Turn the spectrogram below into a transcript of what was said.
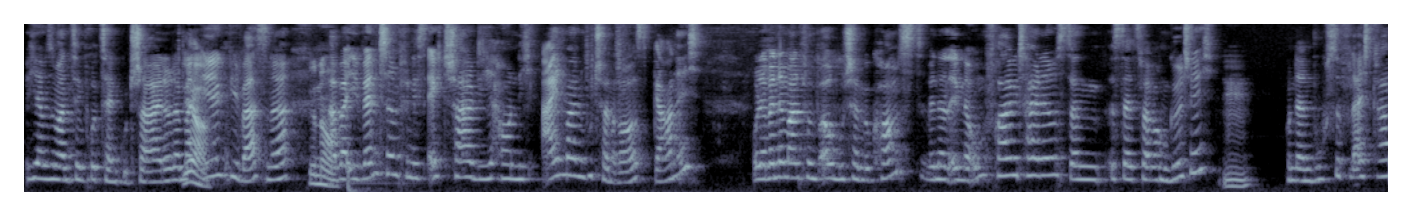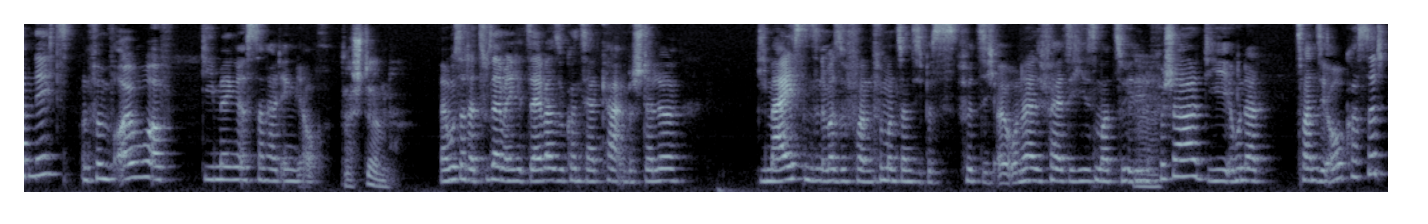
hier haben sie mal einen 10% Gutschein oder mal Ja. irgendwie was, ne? Genau. Aber Eventim finde ich es echt schade, die hauen nicht einmal einen Gutschein raus, gar nicht. Oder wenn du mal einen 5-Euro-Gutschein bekommst, wenn du an irgendeiner Umfrage teilnimmst, dann ist der zwei Wochen gültig Mhm, und dann buchst du vielleicht gerade nichts und 5 Euro auf die Menge ist dann halt irgendwie auch das stimmt. man muss auch dazu sagen, wenn ich jetzt selber so Konzertkarten bestelle, die meisten sind immer so von 25 bis 40 Euro. Ne? Also ich fahre jetzt jedes Mal zu Helene Mhm. Fischer, die 120 Euro kostet.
